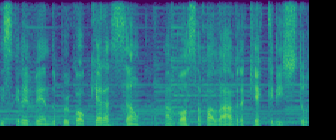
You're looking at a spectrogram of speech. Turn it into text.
escrevendo por qualquer ação a vossa palavra que é Cristo.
